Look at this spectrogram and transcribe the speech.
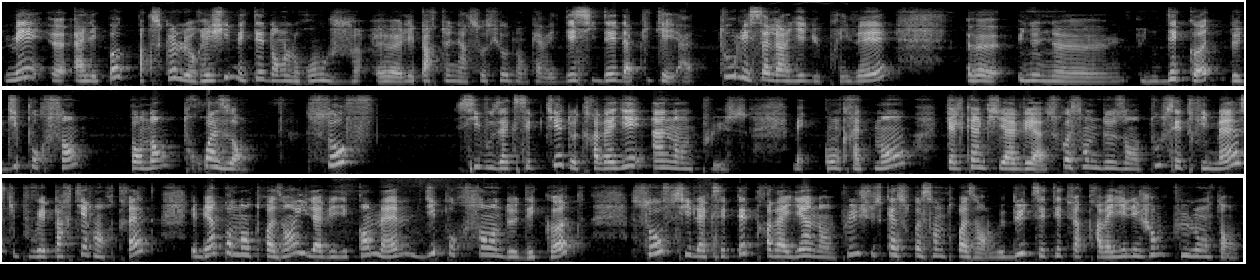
mais euh, à l'époque, parce que le régime était dans le rouge, euh, les partenaires sociaux avaient décidé d'appliquer à tous les salariés du privé une, une décote de 10% pendant trois ans, sauf si vous acceptiez de travailler un an de plus. Mais concrètement, quelqu'un qui avait à 62 ans tous ses trimestres, qui pouvait partir en retraite, eh bien pendant trois ans, il avait quand même 10% de décote, sauf s'il acceptait de travailler un an de plus jusqu'à 63 ans. Le but, c'était de faire travailler les gens plus longtemps.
